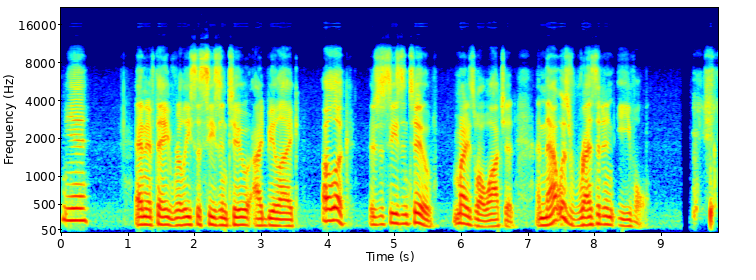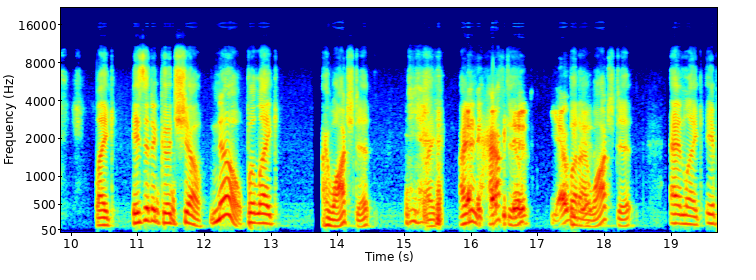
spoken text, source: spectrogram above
yeah. And if they release a season two, I'd be like, oh look, there's a season two. Might as well watch it. And that was Resident Evil. Like, is it a good show? No, but like, I watched it. Like, I didn't have to did. Yeah, but I watched it. And like if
